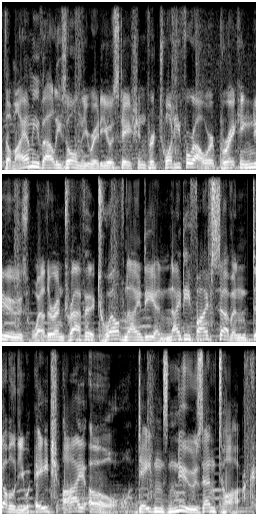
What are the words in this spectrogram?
The Miami Valley's only radio station for 24 hour breaking news, weather, and traffic. 1290 and 95.7 WHIO. Dayton's News and Talk.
